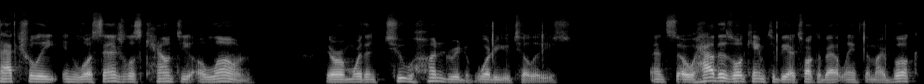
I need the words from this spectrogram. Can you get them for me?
actually in Los Angeles County alone, there are more than 200 water utilities. And so, how this all came to be, I talk about at length in my book.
